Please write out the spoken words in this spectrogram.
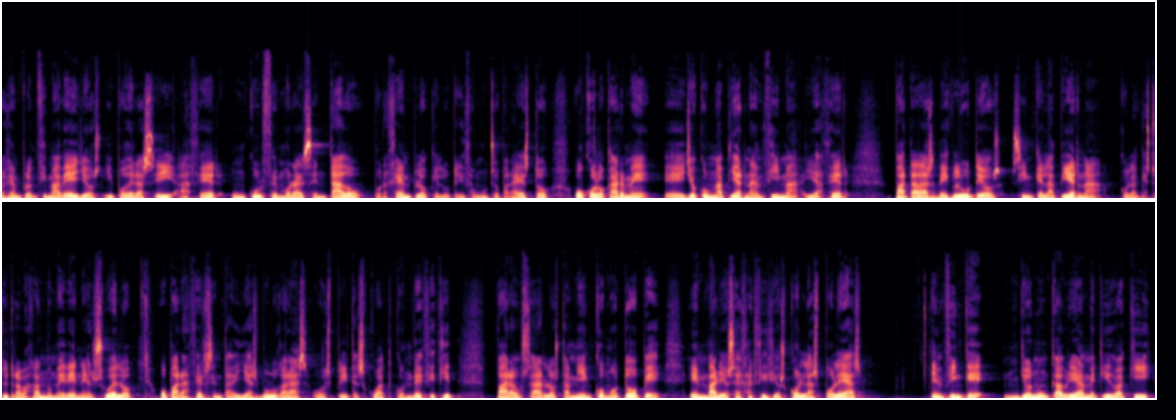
ejemplo, encima de ellos y poder así hacer un curl femoral sentado, por ejemplo, que lo utilizo mucho para esto, o colocarme eh, yo con una pierna encima y hacer patadas de glúteos sin que la pierna con la que estoy trabajando me dé en el suelo, o para hacer sentadillas búlgaras o split squat con déficit, para usarlos también como tope en varios ejercicios con las poleas. En fin, que yo nunca habría metido aquí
